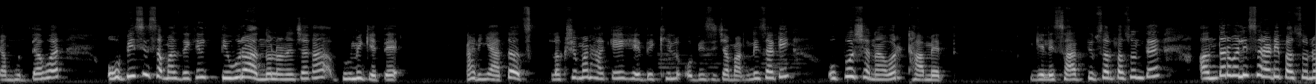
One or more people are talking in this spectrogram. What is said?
या मुद्द्यावर ओबीसी समाज देखील तीव्र आंदोलनाच्या का भूमिकेत आहे आणि यातच लक्ष्मण हाके हे देखील ओबीसीच्या मागणीसाठी उपोषणावर ठाम आहेत. गेले सात दिवसांपासून ते अंतरवली सराडीपासून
